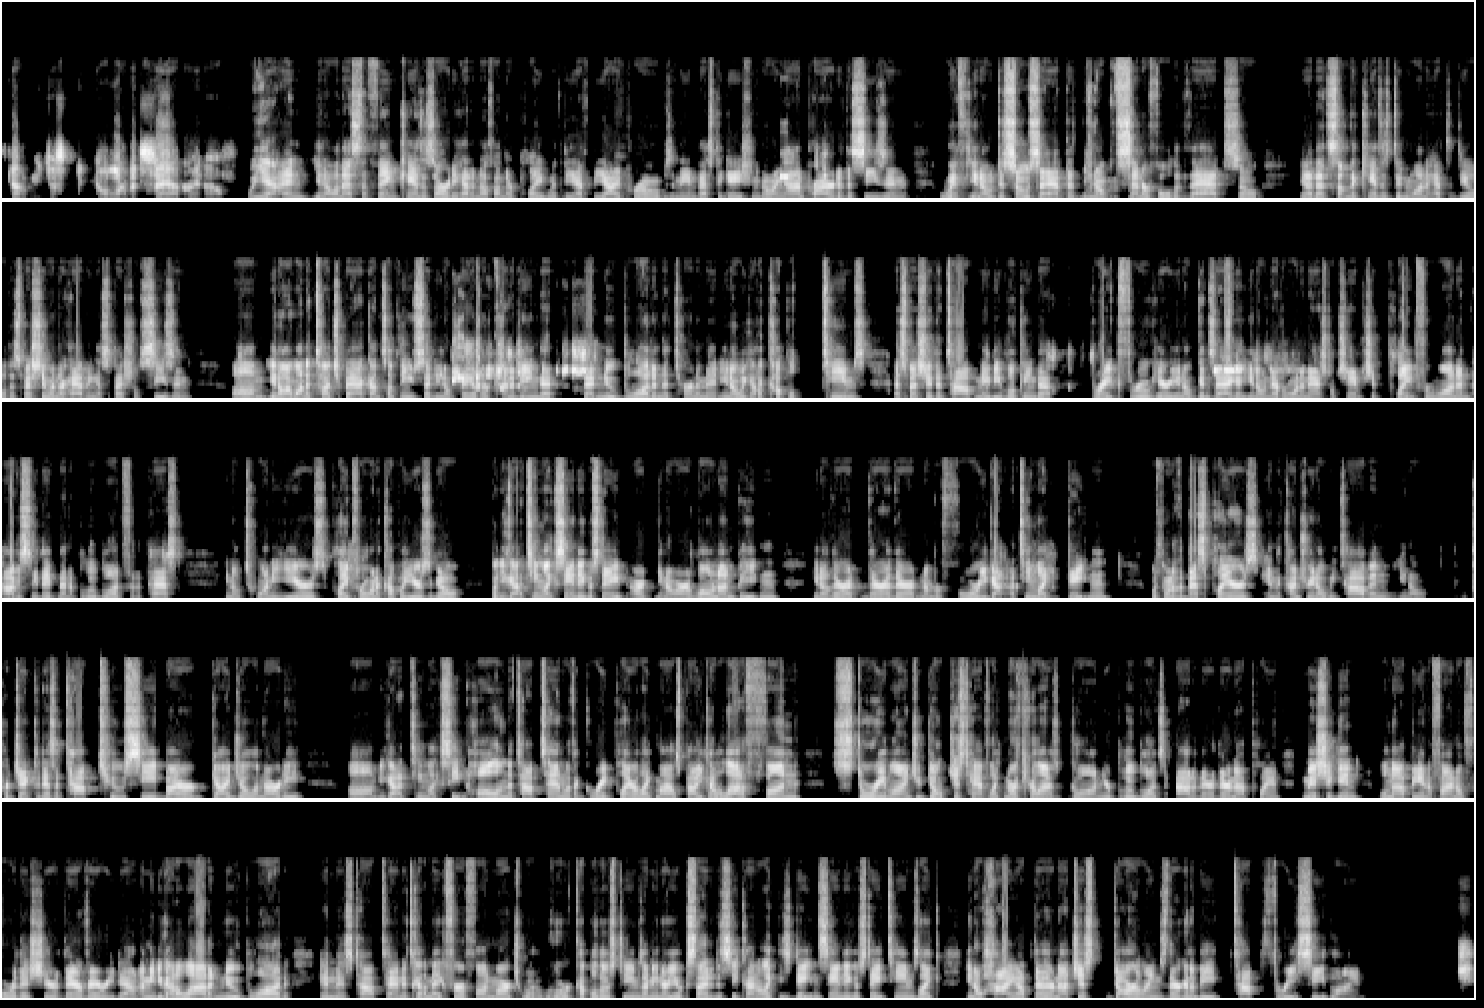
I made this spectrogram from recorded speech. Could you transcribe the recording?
got to be just a little bit sad right now. Well, yeah, and you know, and that's the thing. Kansas already had enough on their plate with the FBI probes and the investigation going on prior to the season, with you know DeSousa at the you know centerfold of that. So you know that's something that Kansas didn't want to have to deal with, especially when they're having a special season. Um, you know, I want to touch back on something you said. You know, Baylor kind of being that that new blood in the tournament. You know, we got a couple teams, especially at the top, maybe looking to break through here. You know, Gonzaga, you know, never won a national championship, played for one, and obviously they've been a blue blood for the past, you know, 20 years. Played for one a couple years ago, but you got a team like San Diego State, are you know, are lone unbeaten. You know, they're at they're there at number four. You got a team like Dayton with one of the best players in the country in Obi Toppin. You know, projected as a top two seed by our guy Joe Lunardi. Um, you got a team like Seton Hall in the top 10 with a great player like Myles Powell. You got a lot of fun storylines. You don't just have like North Carolina's gone, your blue bloods out of there. They're not playing. Michigan will not be in a final four this year. They're very down. I mean, you got a lot of new blood in this top 10. It's going to make for a fun March. Who are a couple of those teams? I mean, are you excited to see kind of like these Dayton, San Diego State teams like, you know, high up there? They're not just darlings. They're going to be top three seed line.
